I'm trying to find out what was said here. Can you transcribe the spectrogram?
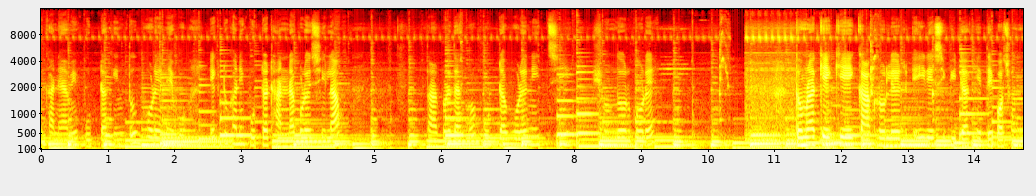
এখানে আমি পুরটা কিন্তু ভরে নেব। একটুখানি পুরটা ঠান্ডা করেছিলাম। তারপরে দেখো পুরটা ভরে নিচ্ছি, সুন্দর করে। তোমরা কে কে কাঁকরোলের এই রেসিপিটা খেতে পছন্দ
